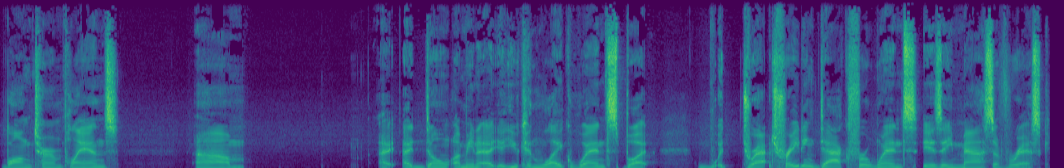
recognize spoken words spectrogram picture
long-term plans. Um I I don't I mean I, you can like Wentz, but dra- trading Dak for Wentz is a massive risk.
